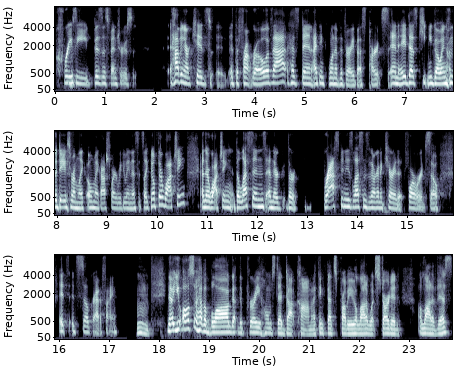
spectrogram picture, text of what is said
crazy business ventures having our kids uh, at the front row of that has been, I think, one of the very best parts. And it does keep me going on the days where I'm like, oh my gosh, why are we doing this? It's like, nope, they're watching and they're watching the lessons and they're they're grasping these lessons and they're going to carry that forward. So it's it's so gratifying. Mm. Now, you also have a blog, theprairiehomestead.com. And I think that's probably a lot of what started a lot of this.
